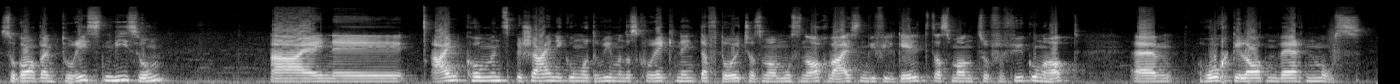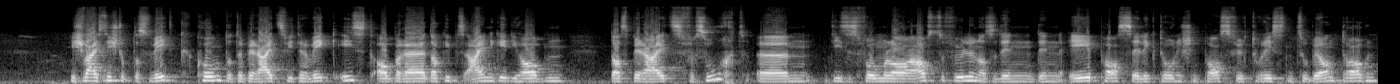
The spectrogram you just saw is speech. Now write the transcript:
sogar beim Touristenvisum, eine Einkommensbescheinigung oder wie man das korrekt nennt auf Deutsch, also man muss nachweisen, wie viel Geld das man zur Verfügung hat, ähm, hochgeladen werden muss. Ich weiß nicht, ob das wegkommt oder bereits wieder weg ist, aber äh, da gibt es einige, die haben das bereits versucht, ähm, dieses Formular auszufüllen, also den, den E-Pass, elektronischen Pass für Touristen zu beantragen.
